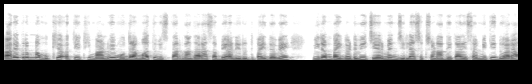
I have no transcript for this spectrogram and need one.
કાર્યક્રમના મુખ્ય અતિથિ માંડવી મુન્દ્રા મત વિસ્તારના ધારાસભ્ય અનિરુદ્ધભાઈ દવે, વિરમભાઈ ગઢવી, ચેરમેન જિલ્લા શિક્ષણાધિકારી સમિતિ દ્વારા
